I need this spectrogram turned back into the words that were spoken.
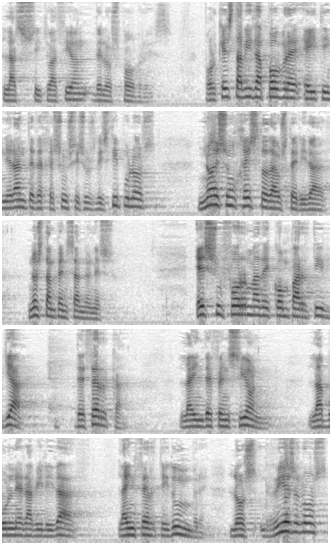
la situación de los pobres, porque esta vida pobre e itinerante de Jesús y sus discípulos no es un gesto de austeridad, no están pensando en eso. Es su forma de compartir ya, de cerca, la indefensión, la vulnerabilidad, la incertidumbre, los riesgos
